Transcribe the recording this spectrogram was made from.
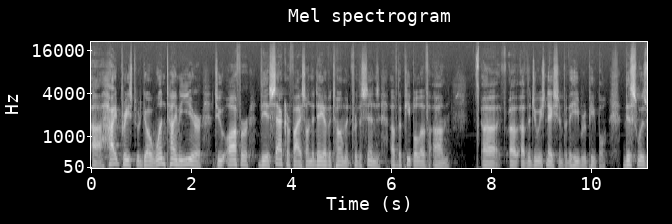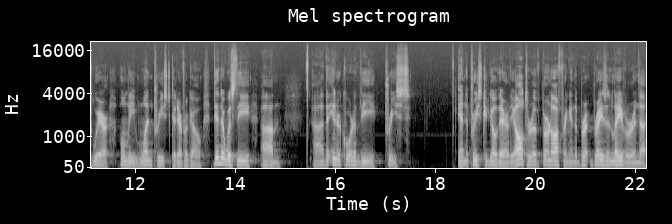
uh, high priest would go one time a year to offer the sacrifice on the Day of Atonement for the sins of the people of. Um, uh, of, the Jewish nation for the Hebrew people. This was where only one priest could ever go. Then there was the, um, uh, the inner court of the priests and the priest could go there. The altar of burnt offering and the brazen laver and the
